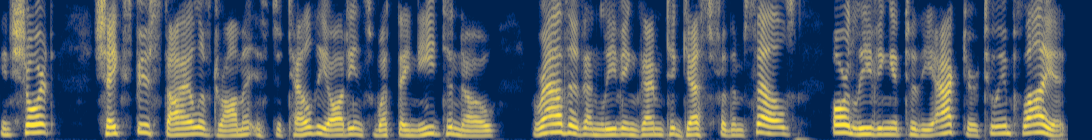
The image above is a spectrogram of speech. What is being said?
In short, Shakespeare's style of drama is to tell the audience what they need to know rather than leaving them to guess for themselves or leaving it to the actor to imply it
